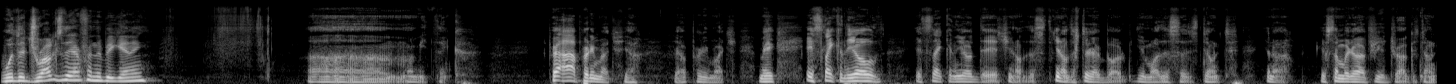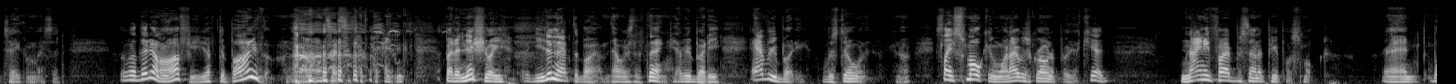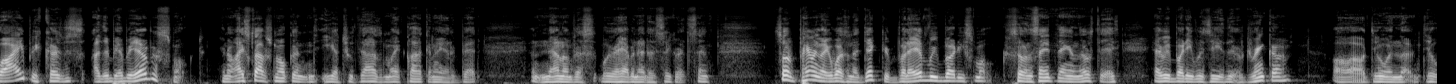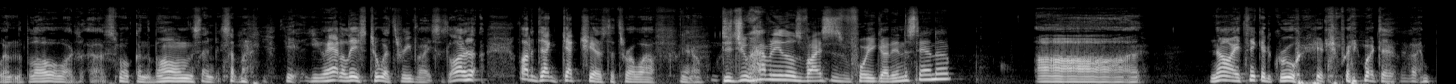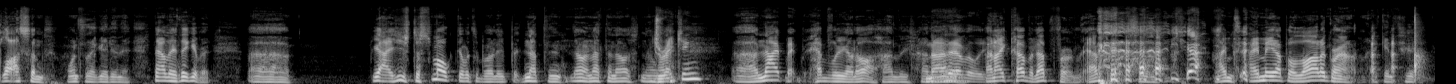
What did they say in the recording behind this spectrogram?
Were the drugs there from the beginning? Um, let me think. Ah, pretty much, yeah, yeah, pretty much. I mean, it's like in the old, it's like in the old days, you know, this, you know, the story about your mother says, don't, you know, if somebody offers you drugs, don't take them. I said, well, they don't offer you; you have to buy them. You know? but initially, you didn't have to buy them. That was the thing. Everybody, everybody was doing it. You know, it's like smoking. When I was growing up as a kid, ninety-five percent of people smoked, and why? Because everybody ever smoked. You know, I stopped smoking in the year 2000. Mike Clark and I had a bet, and none of us we haven't had a cigarette since. So apparently, I wasn't addicted, but everybody smoked. So the same thing in those days. Everybody was either a drinker, or doing the doing the blow, or uh, smoking the bones. And somebody, you, you had at least two or three vices. A lot of a lot of deck, deck chairs to throw off. You know. Did you have any of those vices before you got into stand up? Uh, no, I think it grew. It pretty much uh, blossomed once I get in there. Now that I think of it, uh, yeah, I used to smoke. That was about it, but nothing. No, nothing else. No Drinking? Uh, not heavily at all. Hardly. hardly Not heavily. And I covered up for afterwards. So Yeah, I'm, I made up a lot of ground. I can tell.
